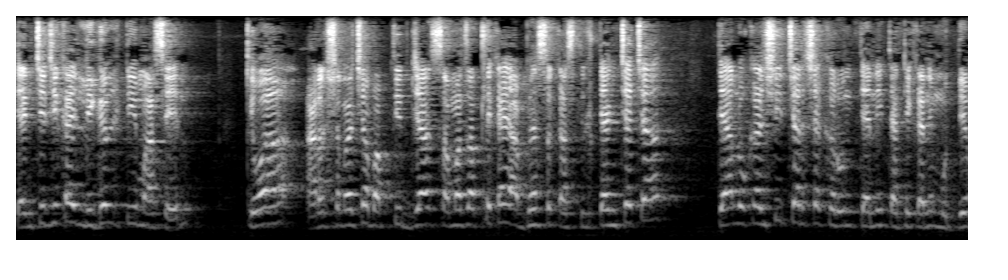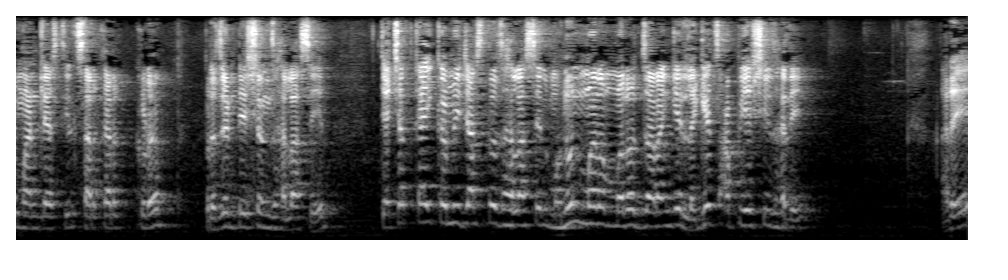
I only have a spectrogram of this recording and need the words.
त्यांची जी काही लिगल टीम असेल किंवा आरक्षणाच्या बाबतीत ज्या समाजातले काही अभ्यासक असतील त्यांच्याच्या त्या लोकांशी चर्चा करून त्यांनी त्या ठिकाणी मुद्दे मांडले असतील सरकारकडं प्रेझेंटेशन झालं असेल त्याच्यात काही कमी जास्त झालं असेल म्हणून मनोज जारांगे लगेच अपयशी झाले. अरे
